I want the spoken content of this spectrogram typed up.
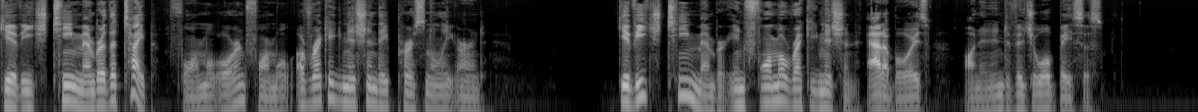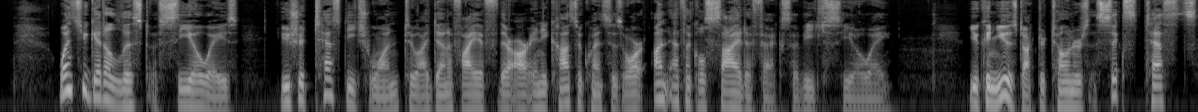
Give each team member the type, formal or informal, of recognition they personally earned. Give each team member informal recognition, attaboys, on an individual basis. Once you get a list of COAs, you should test each one to identify if there are any consequences or unethical side effects of each COA. You can use Dr. Toner's six tests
